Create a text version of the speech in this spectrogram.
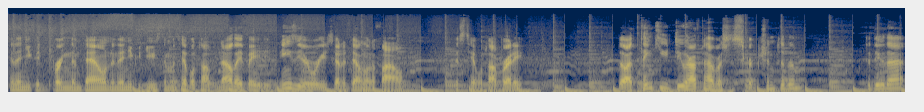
and then you could bring them down, and then you could use them on tabletop. Now they've made it even easier, where you just got to download a file. It's tabletop ready. Though I think you do have to have a subscription to them to do that.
